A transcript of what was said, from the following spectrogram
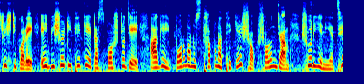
সৃষ্টি করে। এই বিষয়টি থেকে এটা স্পষ্ট যে আগেই পরমাণু স্থাপনা থেকে সব সরঞ্জাম সরিয়ে নিয়েছে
